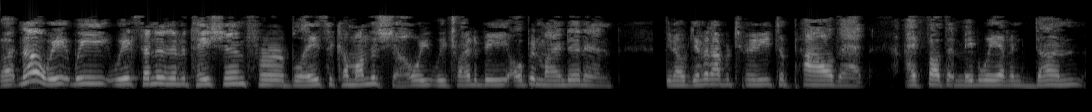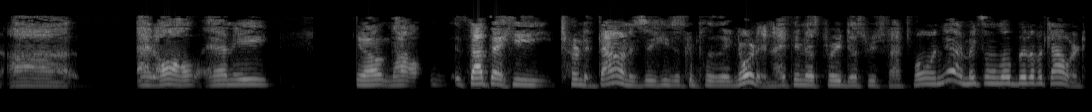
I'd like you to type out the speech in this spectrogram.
But no, we, we, we extended an invitation for Blaze to come on the show. We, we try to be open minded and, you know, give an opportunity to Powell that I felt that maybe we haven't done, uh, at all. And he, you know, now it's not that he turned it down, is that he just completely ignored it. And I think that's pretty disrespectful. And yeah, it makes him a little bit of a coward.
